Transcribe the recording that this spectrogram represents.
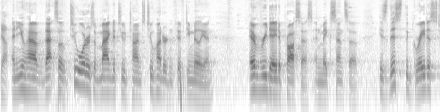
Yeah. And you have that, so two orders of magnitude times 250 million every day to process and make sense of. Is this the greatest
